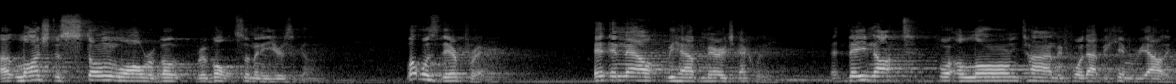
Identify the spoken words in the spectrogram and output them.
uh, launched the Stonewall revolt, revolt so many years ago. What was their prayer? And, and now we have marriage equity. They knocked for a long time before that became a reality.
